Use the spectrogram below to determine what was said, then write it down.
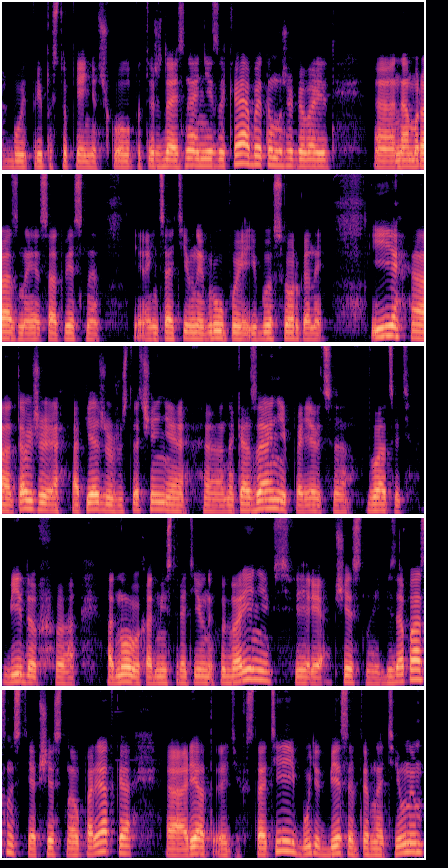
будет при поступлении в школу подтверждать знание языка, об этом уже говорит нам разные, соответственно, инициативные группы и госорганы. И также, опять же, ужесточение наказаний, появится 20 видов новых административных удворений в сфере общественной безопасности, общественного порядка. Ряд этих статей будет безальтернативным,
